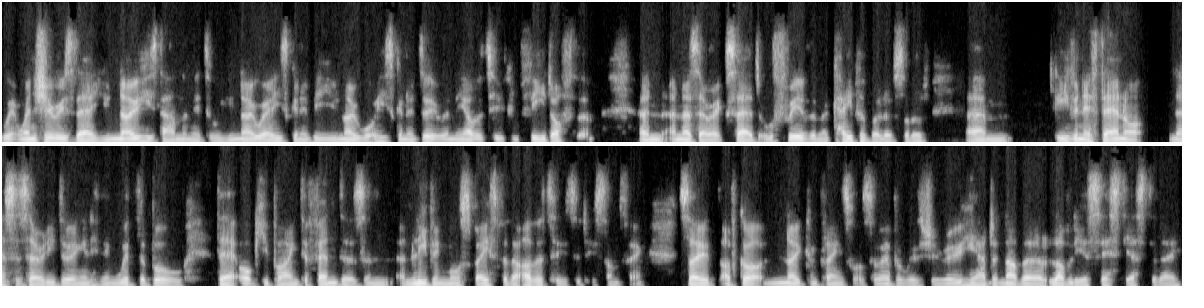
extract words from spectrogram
When, Giroud's there, you know he's down the middle, you know where he's going to be, you know what he's going to do, and the other two can feed off them. And and as Eric said, all three of them are capable of sort of um, even if they're not necessarily doing anything with the ball. They're occupying defenders and, and leaving more space for the other two to do something. So I've got no complaints whatsoever with Giroud. He had another lovely assist yesterday.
